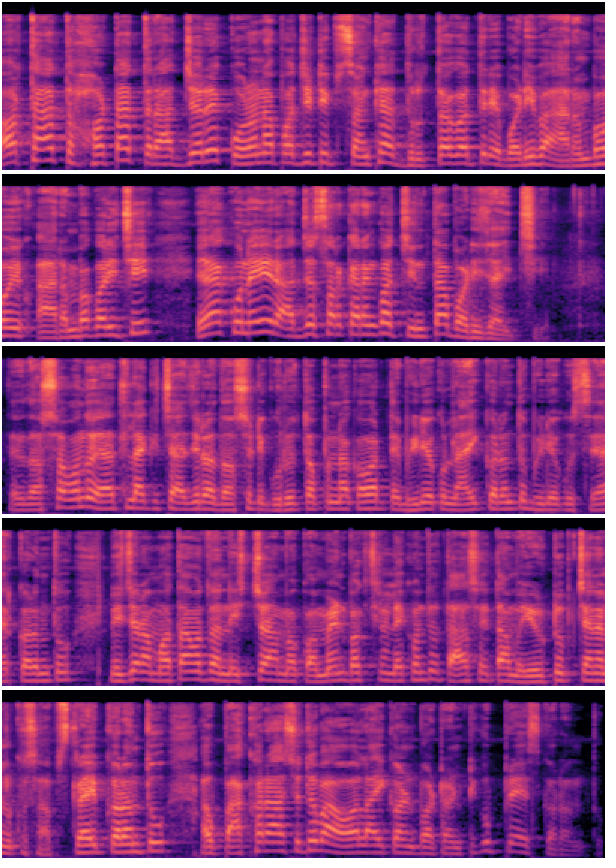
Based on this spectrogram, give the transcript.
ଅର୍ଥାତ୍ ହଠାତ୍ ରାଜ୍ୟରେ କରୋନା ପଜିଟିଭ୍ ସଂଖ୍ୟା ଦ୍ରୁତ ଗତିରେ ବଢ଼ିବା ଆରମ୍ଭ ଆରମ୍ଭ କରିଛି। ଏହାକୁ ନେଇ ରାଜ୍ୟ ସରକାରଙ୍କ ଚିନ୍ତା ବଢ଼ିଯାଇଛି। ତେବେ ଦର୍ଶକ ବନ୍ଧୁ ଏହା ଥିଲା କିଛି ଆଜିର ଦଶଟି ଗୁରୁତ୍ୱପୂର୍ଣ୍ଣ ଖବର। ତେବେ ଭିଡ଼ିଓକୁ ଲାଇକ୍ କରନ୍ତୁ ଭିଡ଼ିଓକୁ ସେୟାର କରନ୍ତୁ ନିଜର ମତାମତ ନିଶ୍ଚୟ ଆମ କମେଣ୍ଟ ବକ୍ସରେ ଲେଖନ୍ତୁ। ତା ସହିତ ଆମ ୟୁଟ୍ୟୁବ୍ ଚ୍ୟାନେଲକୁ ସବସ୍କ୍ରାଇବ୍ କରନ୍ତୁ ଆଉ ପାଖରେ ଆସୁଥିବା ଅଲ୍ ଆଇକନ୍ ବଟନ୍ଟିକୁ ପ୍ରେସ୍ କରନ୍ତୁ।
